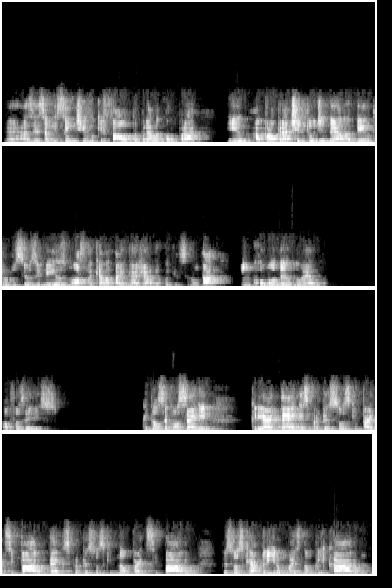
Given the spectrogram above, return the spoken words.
é, às vezes é um incentivo que falta para ela comprar. E a própria atitude dela dentro dos seus e-mails mostra que ela está engajada com aquilo. Você não está incomodando ela ao fazer isso. Então você consegue criar tags para pessoas que participaram, tags para pessoas que não participaram, pessoas que abriram, mas não clicaram,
